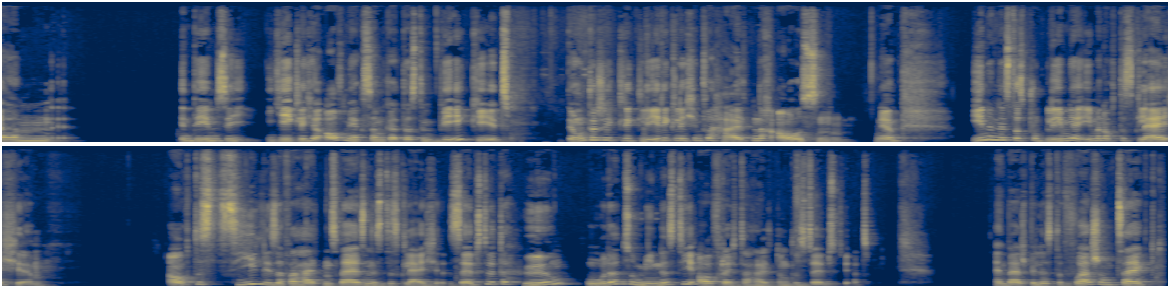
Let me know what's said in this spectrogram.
ähm, indem sie jegliche Aufmerksamkeit aus dem Weg geht. Der Unterschied liegt lediglich im Verhalten nach außen. Ja? Ihnen ist das Problem ja immer noch das gleiche. Auch das Ziel dieser Verhaltensweisen ist das gleiche. Selbstwerterhöhung oder zumindest die Aufrechterhaltung des Selbstwerts. Ein Beispiel aus der Forschung zeigt,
